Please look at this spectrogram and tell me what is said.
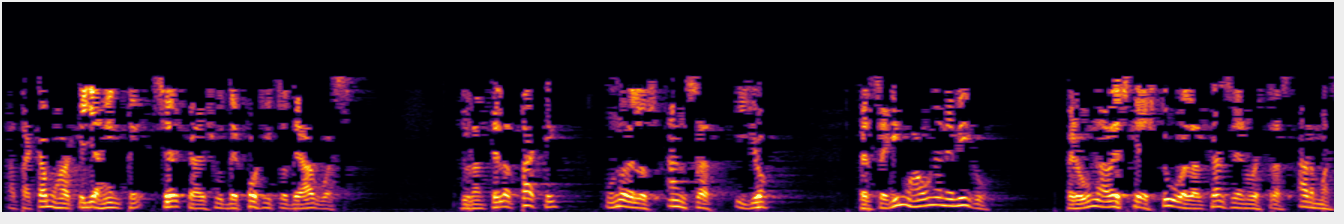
atacamos a aquella gente cerca de sus depósitos de aguas. Durante el ataque, uno de los Ansar y yo perseguimos a un enemigo, pero una vez que estuvo al alcance de nuestras armas,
